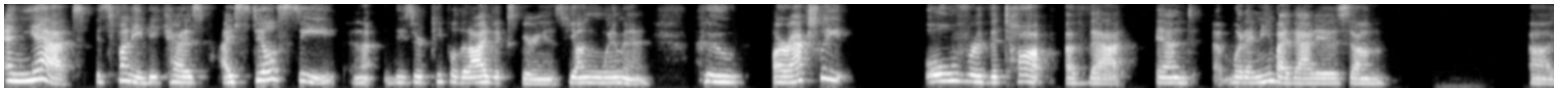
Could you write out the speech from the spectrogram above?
and yet it's funny because I still see and I- these are people that I've experienced, young women who are actually over the top of that. And uh, what I mean by that is um, uh,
